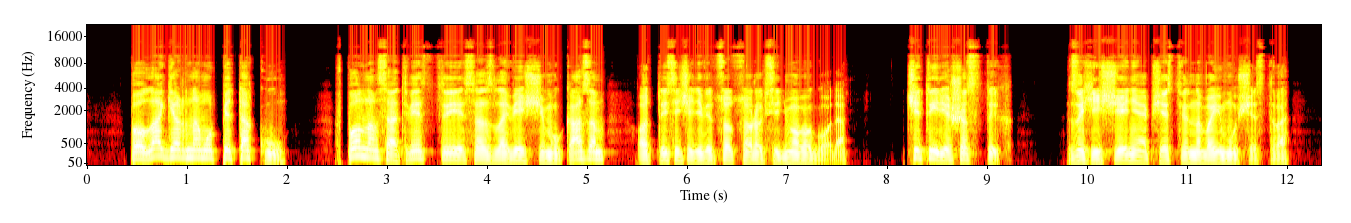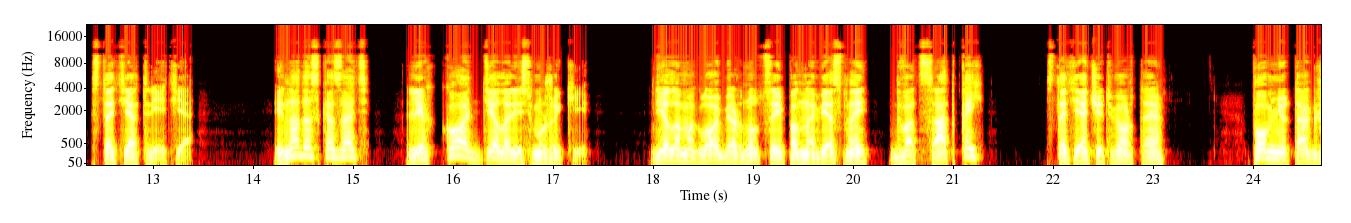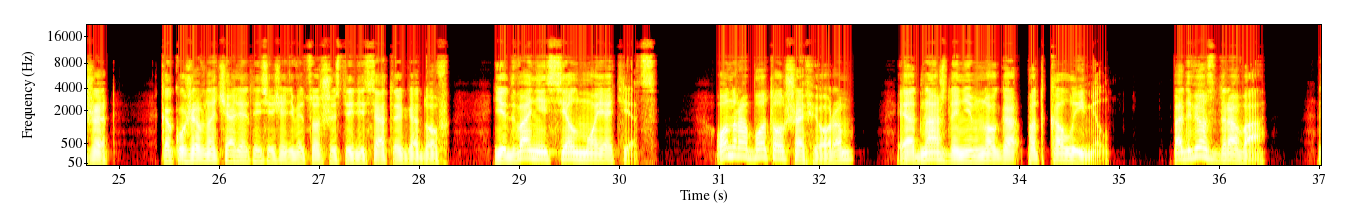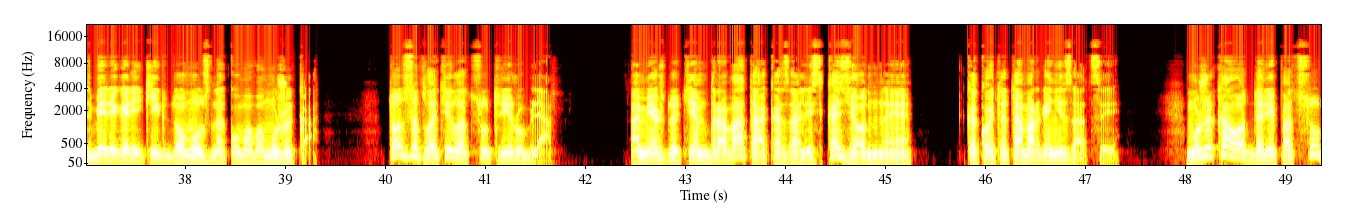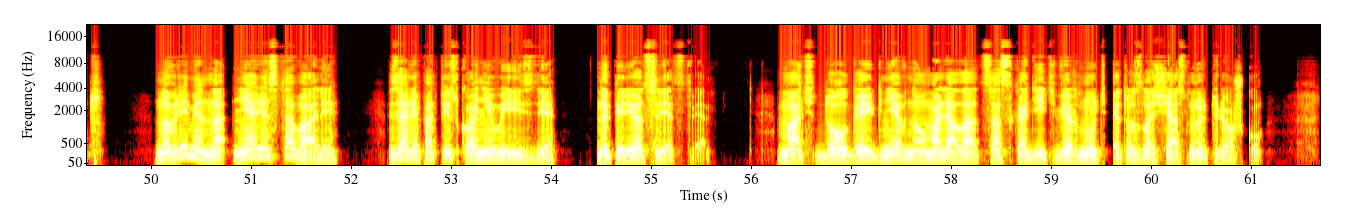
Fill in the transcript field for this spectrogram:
по лагерному пятаку, в полном соответствии со зловещим указом от 1947 года. 4 шестых. Захищение общественного имущества. Статья 3. И надо сказать, легко отделались мужики. Дело могло обернуться и полновесной двадцаткой. Статья 4. Помню также, как уже в начале 1960-х годов едва не сел мой отец. Он работал шофером, и однажды немного подколымил. Подвез дрова с берега реки к дому знакомого мужика. Тот заплатил отцу три рубля. А между тем дрова-то оказались казенные, какой-то там организации. Мужика отдали под суд, но временно не арестовали, взяли подписку о невыезде на период следствия. Мать долго и гневно умоляла отца сходить вернуть эту злосчастную трешку.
